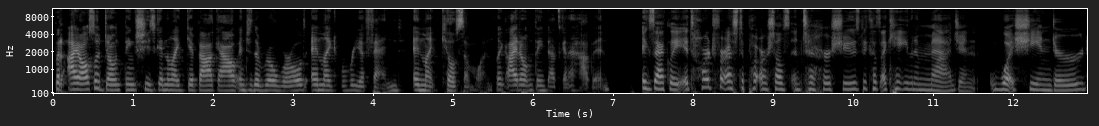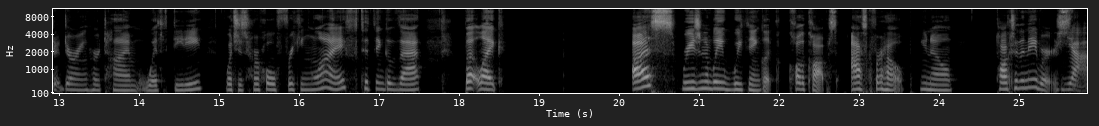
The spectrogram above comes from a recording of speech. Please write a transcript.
But I also don't think she's gonna like get back out into the real world and like reoffend and like kill someone. Like, I don't think that's gonna happen. Exactly. It's hard for us to put ourselves into her shoes because I can't even imagine what she endured during her time with Dee Dee which is her whole freaking life to think of that. But like us reasonably we think like call the cops, ask for help, you know, talk to the neighbors. Yeah.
